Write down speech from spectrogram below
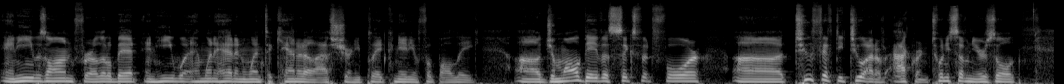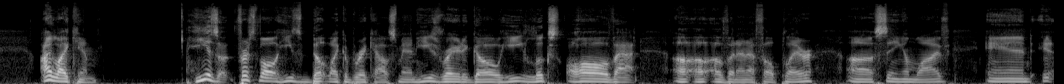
and he was on for a little bit, and he went, went ahead and went to Canada last year, and he played Canadian Football League. Uh, Jamal Davis, six foot four, uh, 252 out of Akron, 27 years old. I like him. He is a first of all, he's built like a brick house, man. He's ready to go. He looks all that uh, uh, of an NFL player. Uh, seeing him live, and it,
